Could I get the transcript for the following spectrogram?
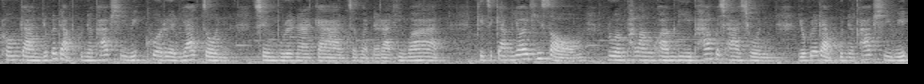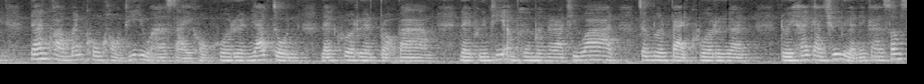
โครงการยกระดับคุณภาพชีวิตครัวเรือนยากจน เชิงบูรณาการจังหวัดนราธิวาสกิจกรรมย่อยที่ 2 รวมพลังความดีภาคประชาชน ยกระดับคุณภาพชีวิต ด้านความมั่นคงของที่อยู่อาศัยของครัวเรือนยากจน และครัวเรือนเปราะบาง ในพื้นที่อำเภอเมืองนราธิวาสจำนวน 8 ครัวเรือน โดยให้การช่วยเหลือในการซ่อมแซ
